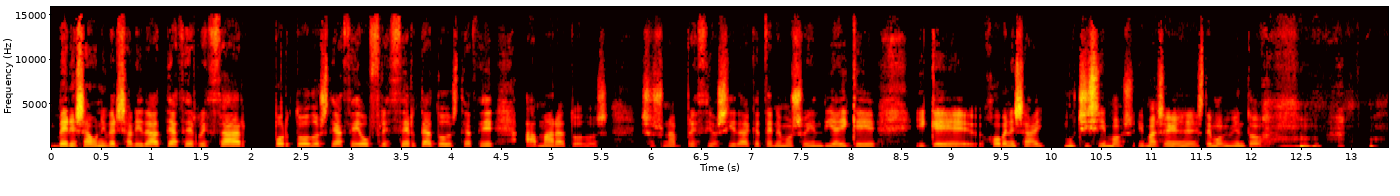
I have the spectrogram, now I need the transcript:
ver esa universalidad te hace rezar por todos, te hace ofrecerte a todos, te hace amar a todos. Eso es una preciosidad que tenemos hoy en día y que, y que jóvenes hay, muchísimos, y más en este movimiento.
